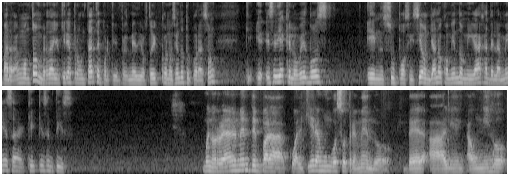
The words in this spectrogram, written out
para un montón, ¿verdad? Yo quería preguntarte, porque pues medio estoy conociendo tu corazón, e, ese día que lo ves vos en su posición, ya no comiendo migajas de la mesa, ¿qué, qué sentís? Bueno, realmente para cualquiera es un gozo tremendo ver a alguien, a un hijo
